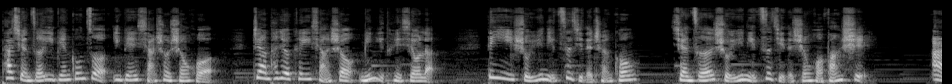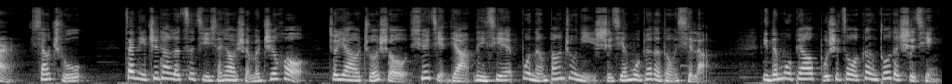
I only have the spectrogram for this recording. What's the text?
他选择一边工作一边享受生活，这样他就可以享受迷你退休了。定义属于你自己的成功，选择属于你自己的生活方式。二、消除，在你知道了自己想要什么之后，就要着手削减掉那些不能帮助你实现目标的东西了。你的目标不是做更多的事情，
